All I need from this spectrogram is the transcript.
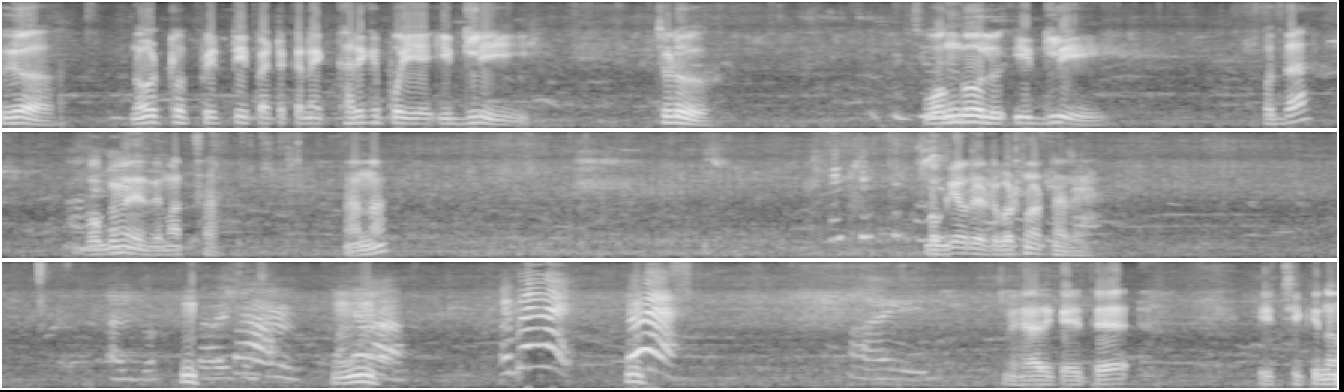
ఇదిగో నోట్లో పెట్టి పెట్టకనే కరిగిపోయే ఇడ్లీ. చూడు ఒంగోలు ఇడ్లీ. వద్దా? బొగ్గ మీద మచ్చ? నాన్న? బొగ్గ ఎవరు ఎటు పట్టుకుంటున్నారా అయితే ఈ చికెన్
